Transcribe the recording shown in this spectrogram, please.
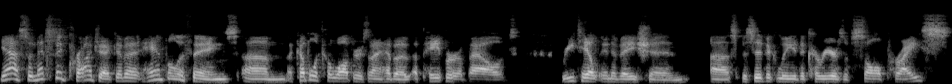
Yeah, so next big project, I have a handful of things. Um, a couple of co-authors and I have a, a paper about retail innovation, uh, specifically the careers of Sol Price,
